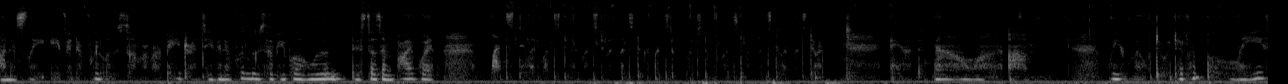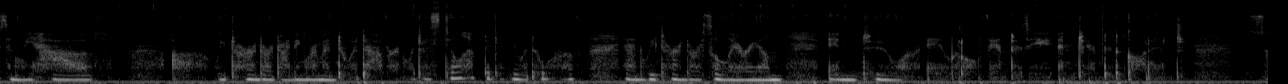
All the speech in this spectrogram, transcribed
Honestly, even if we lose some of our patrons, even if we lose the people who this doesn't vibe with, let's do it. We've moved to a different place, and we have uh, we turned our dining room into a tavern, which I still have to give you a tour of, and we turned our solarium into a little fantasy enchanted cottage. So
